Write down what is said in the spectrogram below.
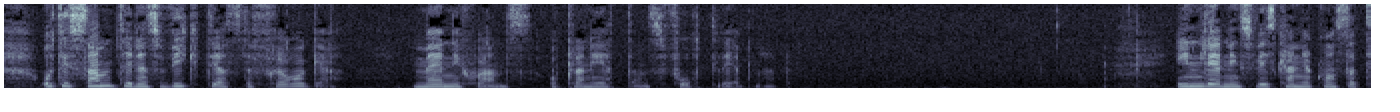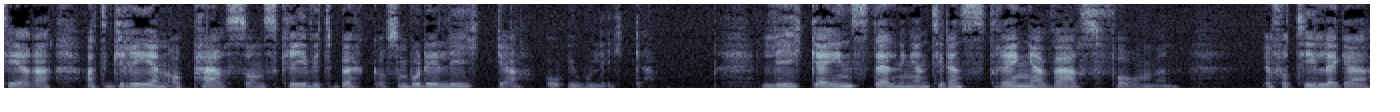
Och till samtidens viktigaste fråga, människans och planetens fortlevnad. Inledningsvis kan jag konstatera att Gren och Persson skrivit böcker som både är lika och olika. Lika inställningen till den stränga versformen, jag får tillägga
